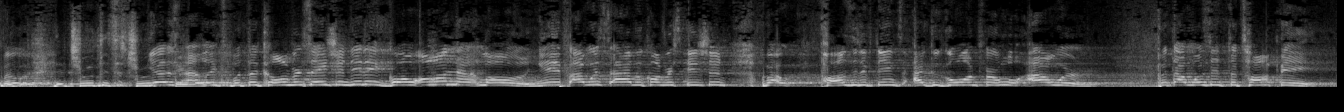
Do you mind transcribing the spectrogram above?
But, the, the truth is the truth. Yes, Taylor. Alex, but the conversation didn't go on that long. If I was to have a conversation about positive things, I could go on for a whole hour. But that wasn't the topic.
